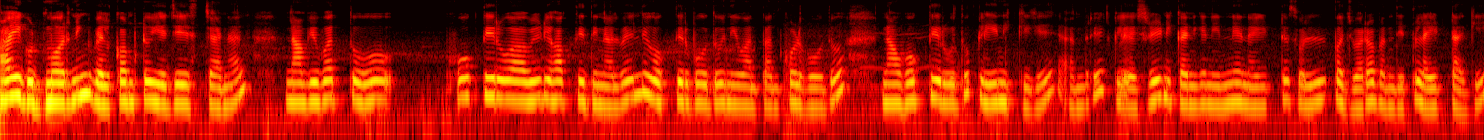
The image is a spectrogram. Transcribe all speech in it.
Hi good morning welcome to A J S channel ನಾವಿವತ್ತು ಹೋಗ್ತಿರುವ ವಿಡಿಯೋ ಹಾಕ್ತಿದ್ದೀನಲ್ವ? ಎಲ್ಲಿ ಹೋಗ್ತಿರ್ಬೋದು ನೀವು ಅಂತ ಅಂದ್ಕೊಳ್ಬೋದು. ನಾವು ಹೋಗ್ತಿರುವುದು ಕ್ಲಿನಿಕ್ಕಿಗೆ ಅಂದರೆ ಕ್ಲೇ ಶ್ರೀನಿಕನಿಗೆ ನಿನ್ನೆ ನೈಟ್ ಸ್ವಲ್ಪ ಜ್ವರ ಬಂದಿತ್ತು ಲೈಟಾಗಿ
